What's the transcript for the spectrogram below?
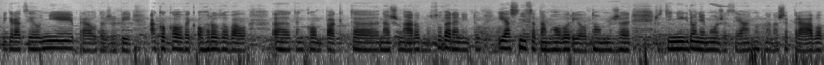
migráciou. Nie je pravda, že by akokoľvek ohrozoval e, ten kompakt e, našu národnú suverenitu. Jasne sa tam hovorí o tom, že proste nikto nemôže siahnuť na naše právo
